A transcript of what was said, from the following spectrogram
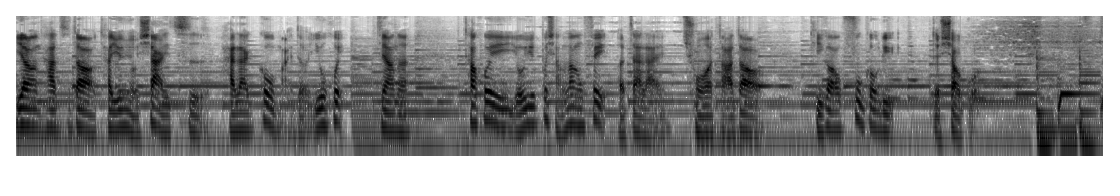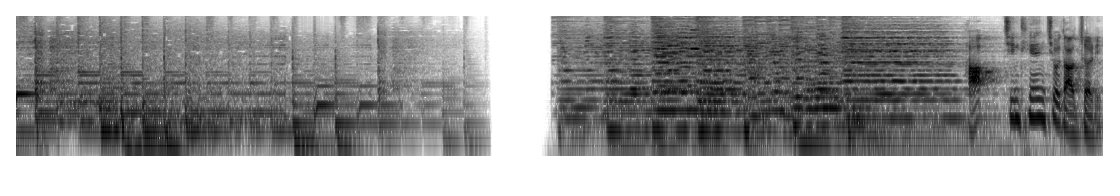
要让他知道他拥有下一次还来购买的优惠，这样呢，他会由于不想浪费而再来，从而达到提高复购率的效果。好，今天就到这里，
